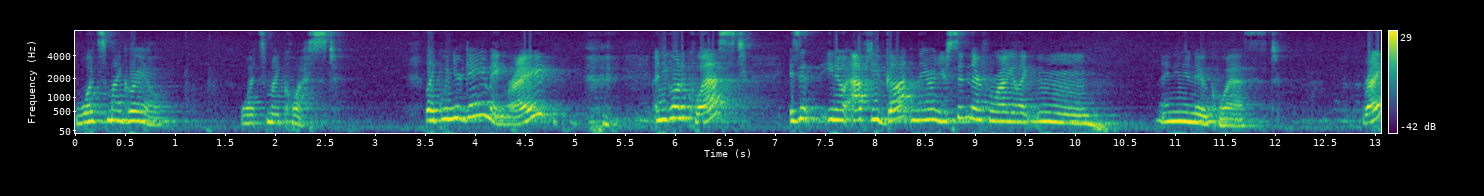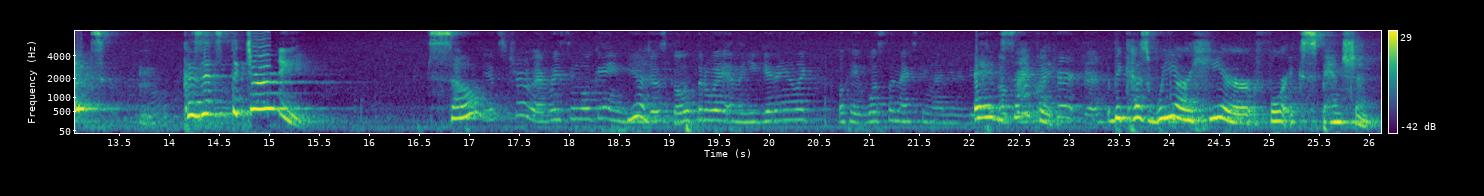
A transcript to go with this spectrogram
what's my grail? What's my quest? Like when you're gaming, right? and you go on a quest, is it, you know, after you've gotten there and you're sitting there for a while, you're like, hmm, I need a new quest. Right? Because it's the journey. So, It's true. Every single game, Yeah. you just go through it, and then you get in. You're like, okay, what's the next thing I need to do? Exactly. Because we are here for expansion.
